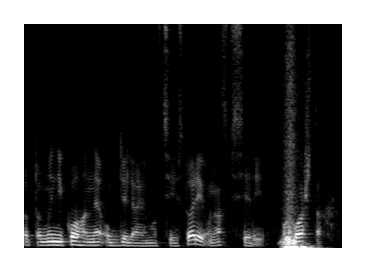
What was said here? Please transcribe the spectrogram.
Тобто ми нікого не обділяємо в цій історії. У нас всі рівні по коштах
